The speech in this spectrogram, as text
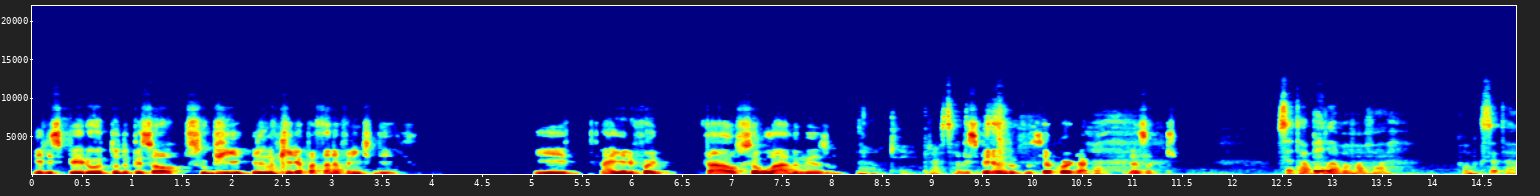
ele esperou todo o pessoal subir, ele não queria passar na frente deles. E aí ele foi tá ao seu lado mesmo, Não, ok, graças a tava esperando você acordar, Krazak. Você tá bem, Lava Vavá? Como que você tá?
